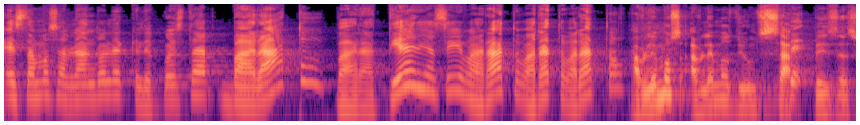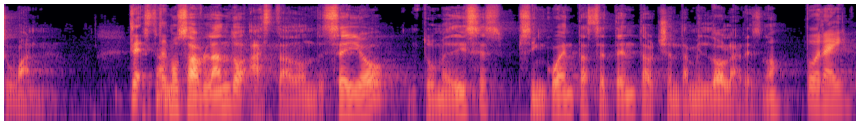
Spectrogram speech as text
estamos hablando de que le cuesta barato, baratear y así, barato, barato, barato. Hablemos, hablemos de un SAP Business One. Estamos hablando hasta donde sé yo, tú me dices, 50, 70, 80 mil dólares, ¿no? Por ahí.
